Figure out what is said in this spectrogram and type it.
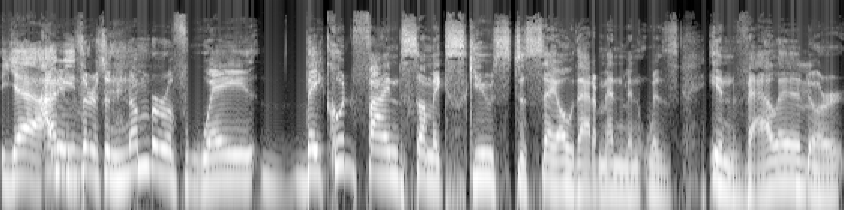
Yeah, I, I, mean, there's a number of ways they could find some excuse to say, "Oh, that amendment was invalid," Hmm. or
